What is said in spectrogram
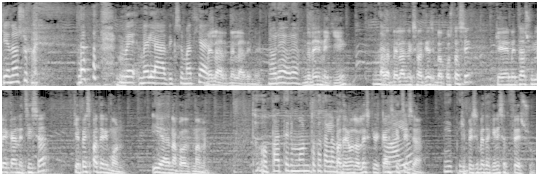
Και να σου πω. με, με λάδι ξεματιάζει. Με λάδι, με λάδι, ναι. Ωραία, ωραία. Ναι, Δεν είμαι εκεί. Ναι. Αλλά με λάδι με ξεματιάζει με απόσταση και μετά σου λέει κάνε τσίσα και πες πατερημόν. Ή ένα από δεν θυμάμαι. Το πάτερ μόνο το καταλαβαίνω. Πατερημόν το λες και κάνεις και άλλο; τσίσα. Γιατί; Και επίση μετακινήσει από τη θέση σου.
